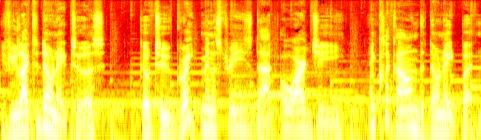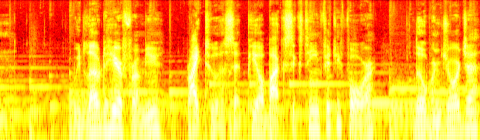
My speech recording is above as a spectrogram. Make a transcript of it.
If you'd like to donate to us, go to greatministries.org and click on the donate button. We'd love to hear from you. Write to us at P.O. Box 1654, Lilburn, Georgia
